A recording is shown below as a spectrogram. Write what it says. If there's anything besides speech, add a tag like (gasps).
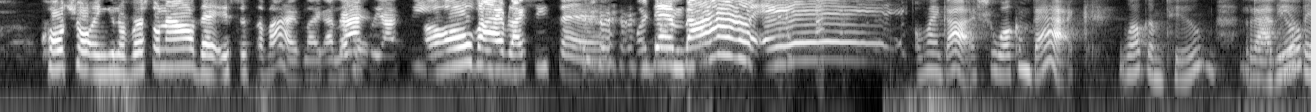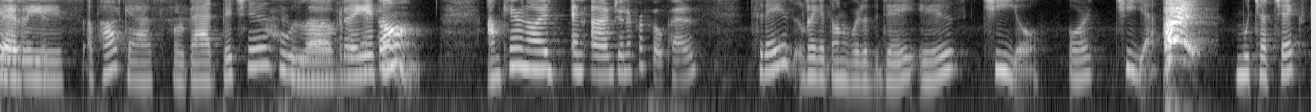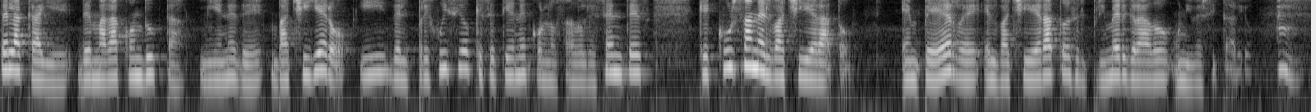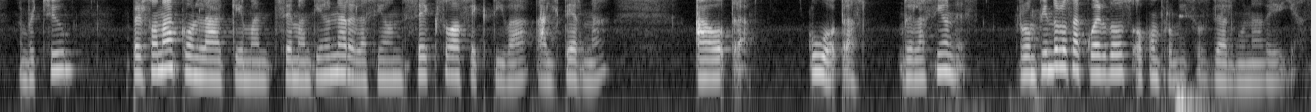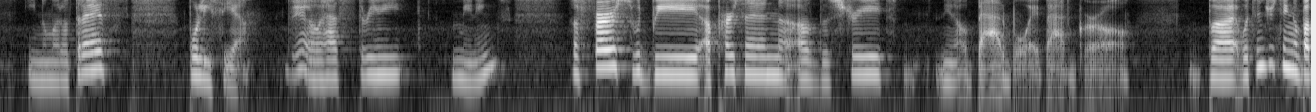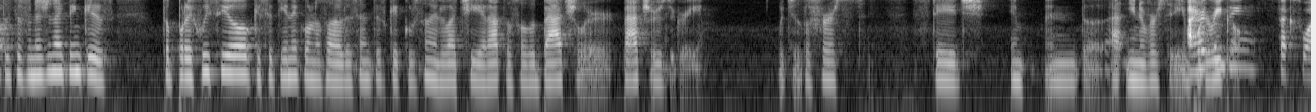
cultural and universal now that it's just a vibe. Like I love Exactly, I see. A whole vibe, like she said. (laughs) Then bow. eh. Oh my gosh, welcome back. Welcome to Radio Radio Perris. A podcast for bad bitches Who who, love reggaeton. reggaeton. I'm Karen Oyd. And I'm Jennifer Lopez. Today's reggaeton word of the day is chillo or chilla. Muchachex de la calle de mala conducta viene de bachillero y del prejuicio que se tiene con los adolescentes que cursan el bachillerato. En PR, el bachillerato es el primer grado universitario. Number two, persona con la que man- se mantiene una relación sexoafectiva alterna a otra u otras relaciones, rompiendo los acuerdos o compromisos de alguna de ellas. Y número tres, policía. So it has three meanings. The first would be a person of the streets, you know, bad boy, bad girl. But what's interesting about this definition, I think, is the prejuicio que se tiene con los adolescentes que cursan el bachillerato, so the bachelor, bachelor's degree, which is the first stage in, in the at university in I Puerto heard Rico. something sexual.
